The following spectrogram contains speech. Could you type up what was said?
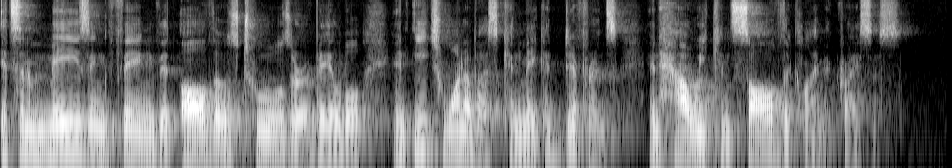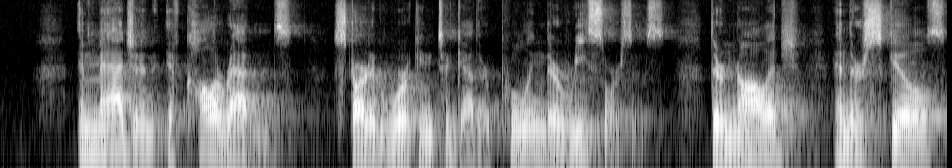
It's an amazing thing that all those tools are available, and each one of us can make a difference in how we can solve the climate crisis. Imagine if Coloradans started working together, pooling their resources, their knowledge, and their skills,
